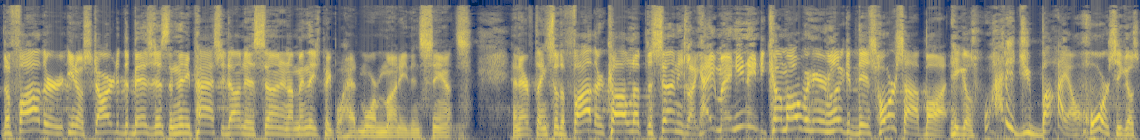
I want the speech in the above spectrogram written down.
the father, you know, started the business and then he passed it on to his son. And I mean, these people had more money than sense and everything. So the father called up the son. He's like, "Hey, man, you need to come over here and look at this horse I bought." He goes, "Why did you buy a horse?" He goes,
